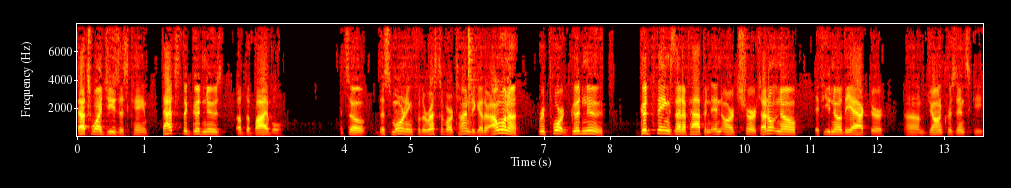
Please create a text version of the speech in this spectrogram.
That's why Jesus came. That's the good news of the Bible. And so this morning, for the rest of our time together, I want to report good news, good things that have happened in our church. I don't know if you know the actor um, John Krasinski.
